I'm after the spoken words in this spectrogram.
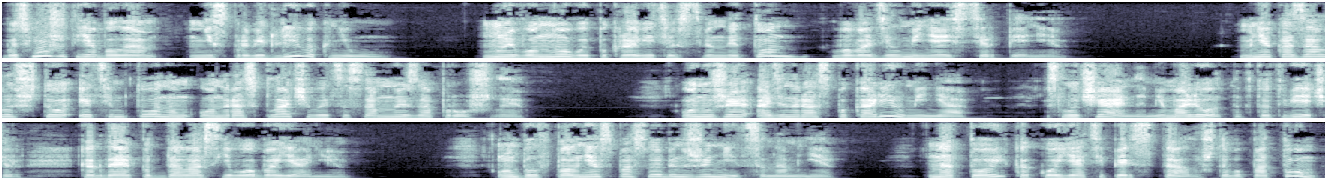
Быть может, я была несправедлива к нему, но его новый покровительственный тон выводил меня из терпения. Мне казалось, что этим тоном он расплачивается со мной за прошлое. Он уже один раз покорил меня, случайно, мимолетно, в тот вечер, когда я поддалась его обаянию. Он был вполне способен жениться на мне, на той, какой я теперь стала, чтобы потом,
